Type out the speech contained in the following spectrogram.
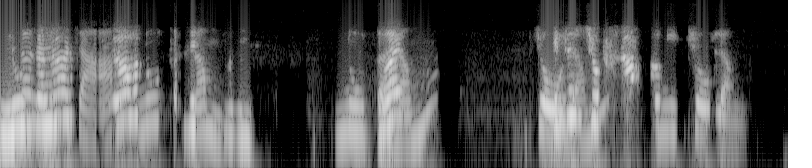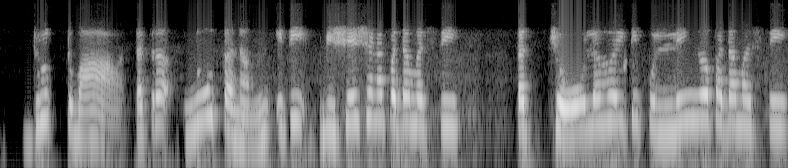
नूतन नूतनं नूतनं चोलं निचोलं धृत्वा, तत्र नूतनम् इति विशेषणपदमस्ति, तत् चोलः इति पुल्लिङ्गपदमस्ति,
